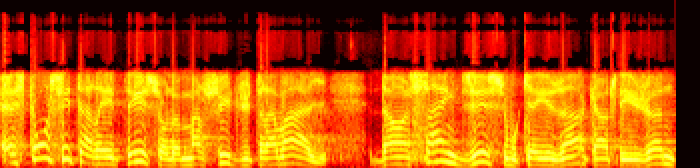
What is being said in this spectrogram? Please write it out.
Est-ce qu'on s'est arrêté sur le marché du travail dans 5, 10 ou 15 ans quand les jeunes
